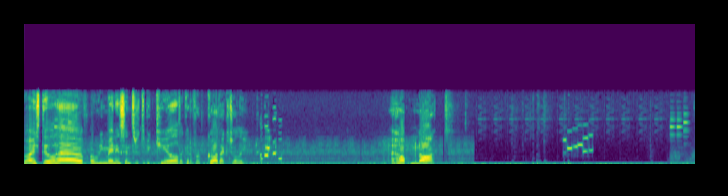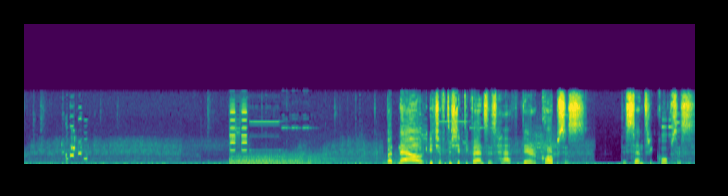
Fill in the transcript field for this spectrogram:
Do I still have a remaining sentry to be killed? I kind of forgot actually. I hope not. But now each of the ship defenses have their corpses, the sentry corpses.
